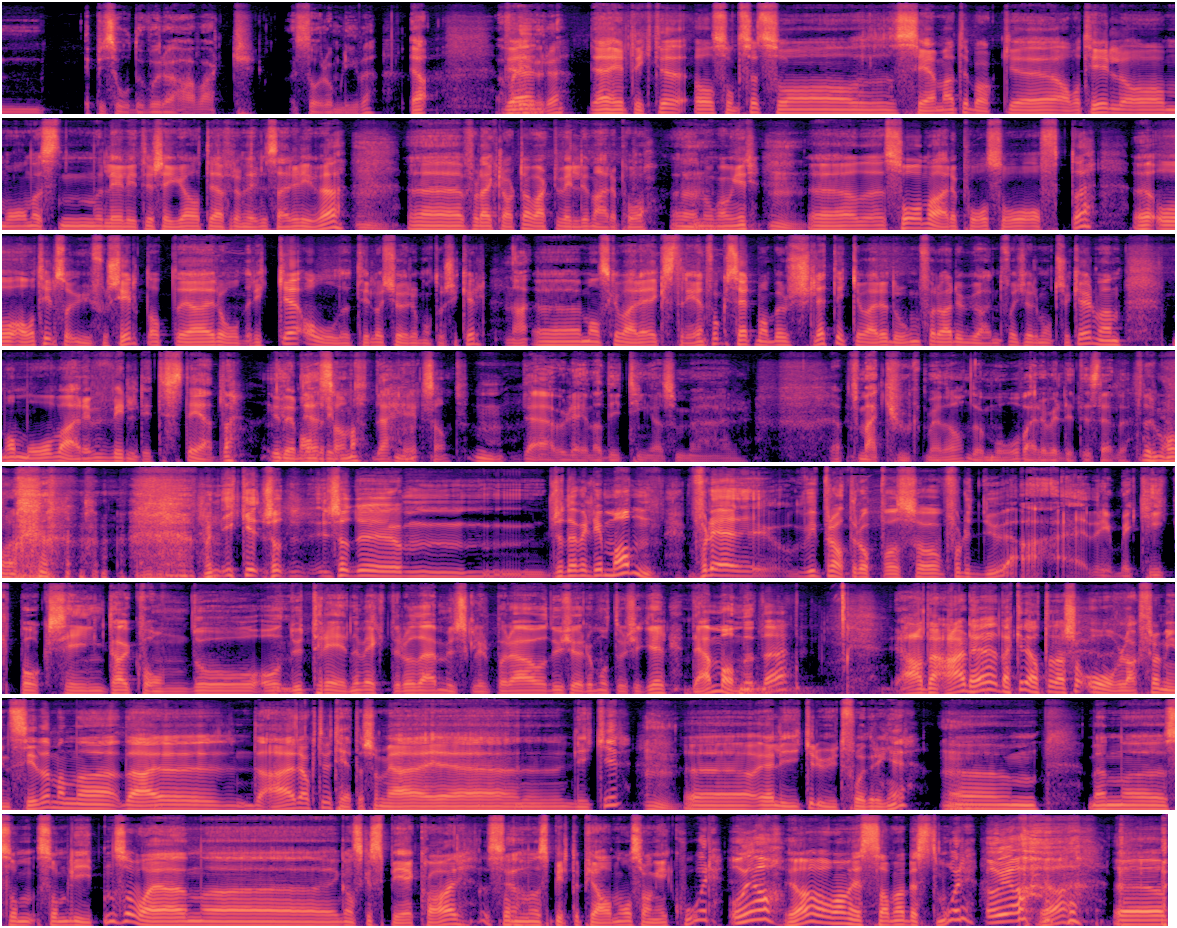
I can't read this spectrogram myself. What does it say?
episoder hvor det har vært står om livet. Ja. Det er, det. det er helt riktig. Og sånn sett så ser jeg meg tilbake av og til og må nesten le litt i skjegget at jeg fremdeles er i live. Mm. Uh, for det er klart det har vært veldig nære på eh, noen ganger. Mm. Uh, så nære på så ofte, og av og til så uforskyldt at jeg råder ikke alle til å kjøre motorsykkel. Man skal være ekstremt fokusert. Man bør slett ikke være dum for å være uegnet for å kjøre motorsykkel, men man må være veldig til stede i det man det driver sant. med. Mm. Det er helt sant. Det er vel en av de tinga som er som er kult med det òg. Det må være veldig til stede. Du må, Men ikke, så, så, du, mm, så du er veldig mann. For det, vi prater oppe også, for du er, driver med kickboksing, taekwondo, og du trener vekter, og det er muskler på deg, og du kjører motorsykkel. Det er mannete. Ja, det er det. Det er ikke det at det er så overlagt fra min side, men uh, det er, det er aktiviteter som jeg uh, liker. Uh, og jeg liker utfordringer. Mm. men uh, som, som liten så var jeg en ganske sped kar som spilte piano og sang i kor. Oh, ja! Ja, og var mest sammen med bestemor. Oh, ja! Ja,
